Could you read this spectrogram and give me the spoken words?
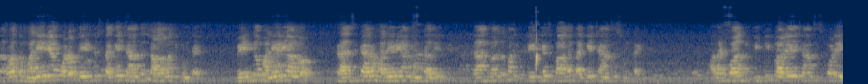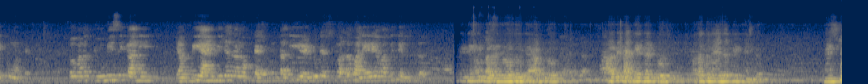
తర్వాత మలేరియా కూడా ప్లేట్లెట్స్ తగ్గే ఛాన్సెస్ చాలా మందికి ఉంటాయి. మెయిన్గా మలేరియాలో ఫ్రాన్సికారో మలేరియా అని ఉంటుంది. దానివల్ల మనకి ప్లేట్లెట్స్ బాగా తగ్గే ఛాన్సెస్ ఉంటాయి. అలాంటి వాళ్ళకి కిడ్నీ పాడే ఛాన్సెస్ కూడా ఎక్కువ ఉంటాయి. సో మనకు క్యూబీసీ కానీ ఎంపీ యాంటీజన్ అని ఒక టెస్ట్ ఉంటుంది. ఈ రెండు టెస్ట్ వల్ల మలేరియా మనకి తెలుస్తుంది పదిహేను రోజులు గ్యాప్లో ఆవిడ తగ్గేటట్టు అదొక major treatment next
